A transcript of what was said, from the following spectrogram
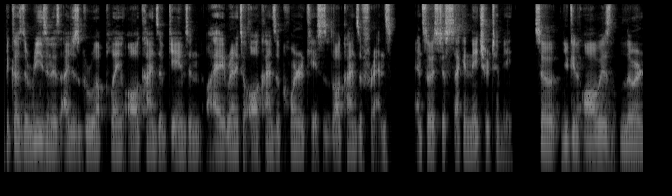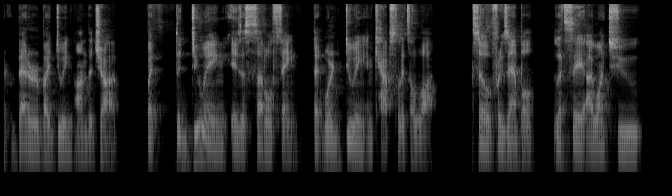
Because the reason is I just grew up playing all kinds of games and I ran into all kinds of corner cases with all kinds of friends. And so it's just second nature to me. So you can always learn better by doing on the job. But the doing is a subtle thing that we're doing encapsulates a lot. So, for example, let's say I want to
